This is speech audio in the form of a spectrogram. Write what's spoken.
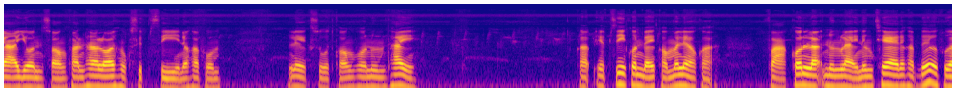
ยายน 2564 นะครับผม เลขสูตรของพ่อหนุ่มไทย กับ FC คนใดเขามาแล้วก็ ฝากคนละหนึ่งไหลหนึ่งแช่ด้วยครับเด้อเพื่อ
